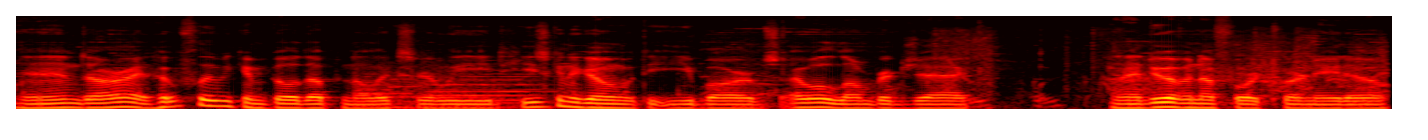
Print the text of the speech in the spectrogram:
And alright, hopefully we can build up an elixir lead. He's going to go in with the E-barbs. I will lumberjack. And I do have enough for a tornado.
